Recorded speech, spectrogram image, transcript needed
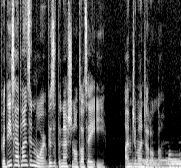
For these headlines and more, visit thenational.ae. I'm Jaman Jarallah.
